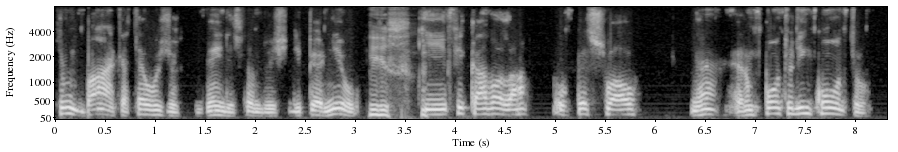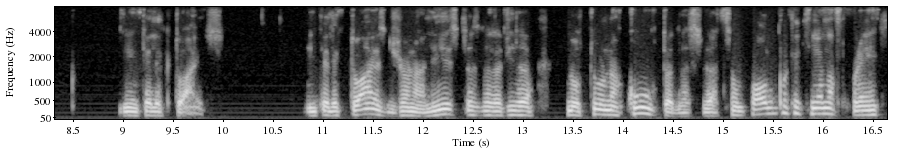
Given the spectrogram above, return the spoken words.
tinha um bar que até hoje vende sanduíche de pernil, Isso. que ficava lá o pessoal, né? Era um ponto de encontro de intelectuais. Intelectuais, de jornalistas, da vida noturna culta da cidade de São Paulo, porque tinha na frente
